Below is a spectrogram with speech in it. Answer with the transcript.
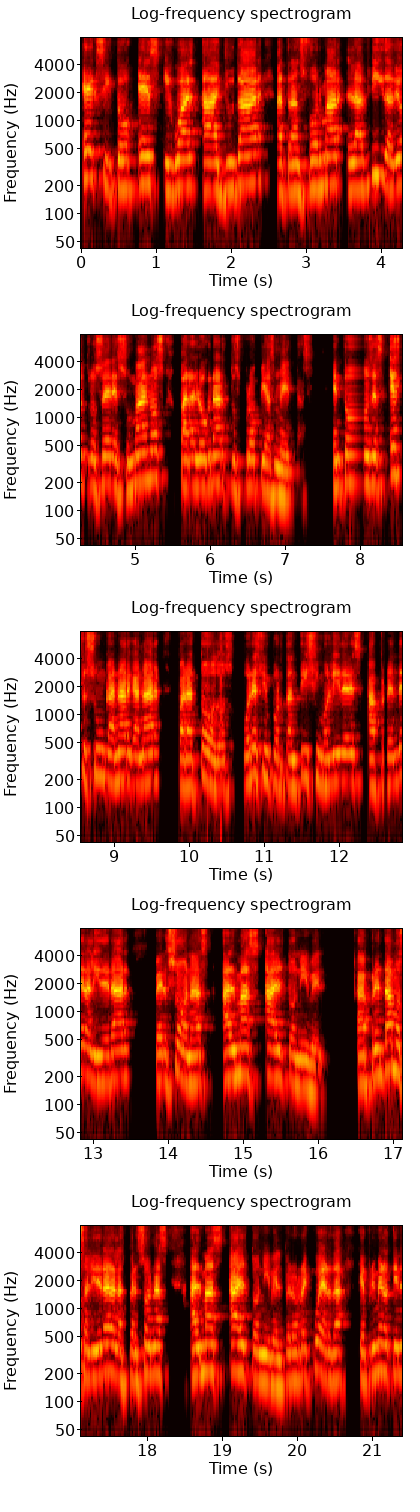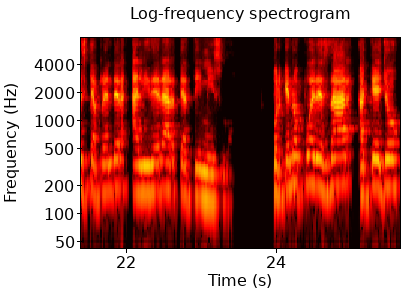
Éxito es igual a ayudar a transformar la vida de otros seres humanos para lograr tus propias metas. Entonces, esto es un ganar-ganar para todos. Por eso, importantísimo, líderes, aprender a liderar personas al más alto nivel. Aprendamos a liderar a las personas al más alto nivel, pero recuerda que primero tienes que aprender a liderarte a ti mismo, porque no puedes dar aquello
